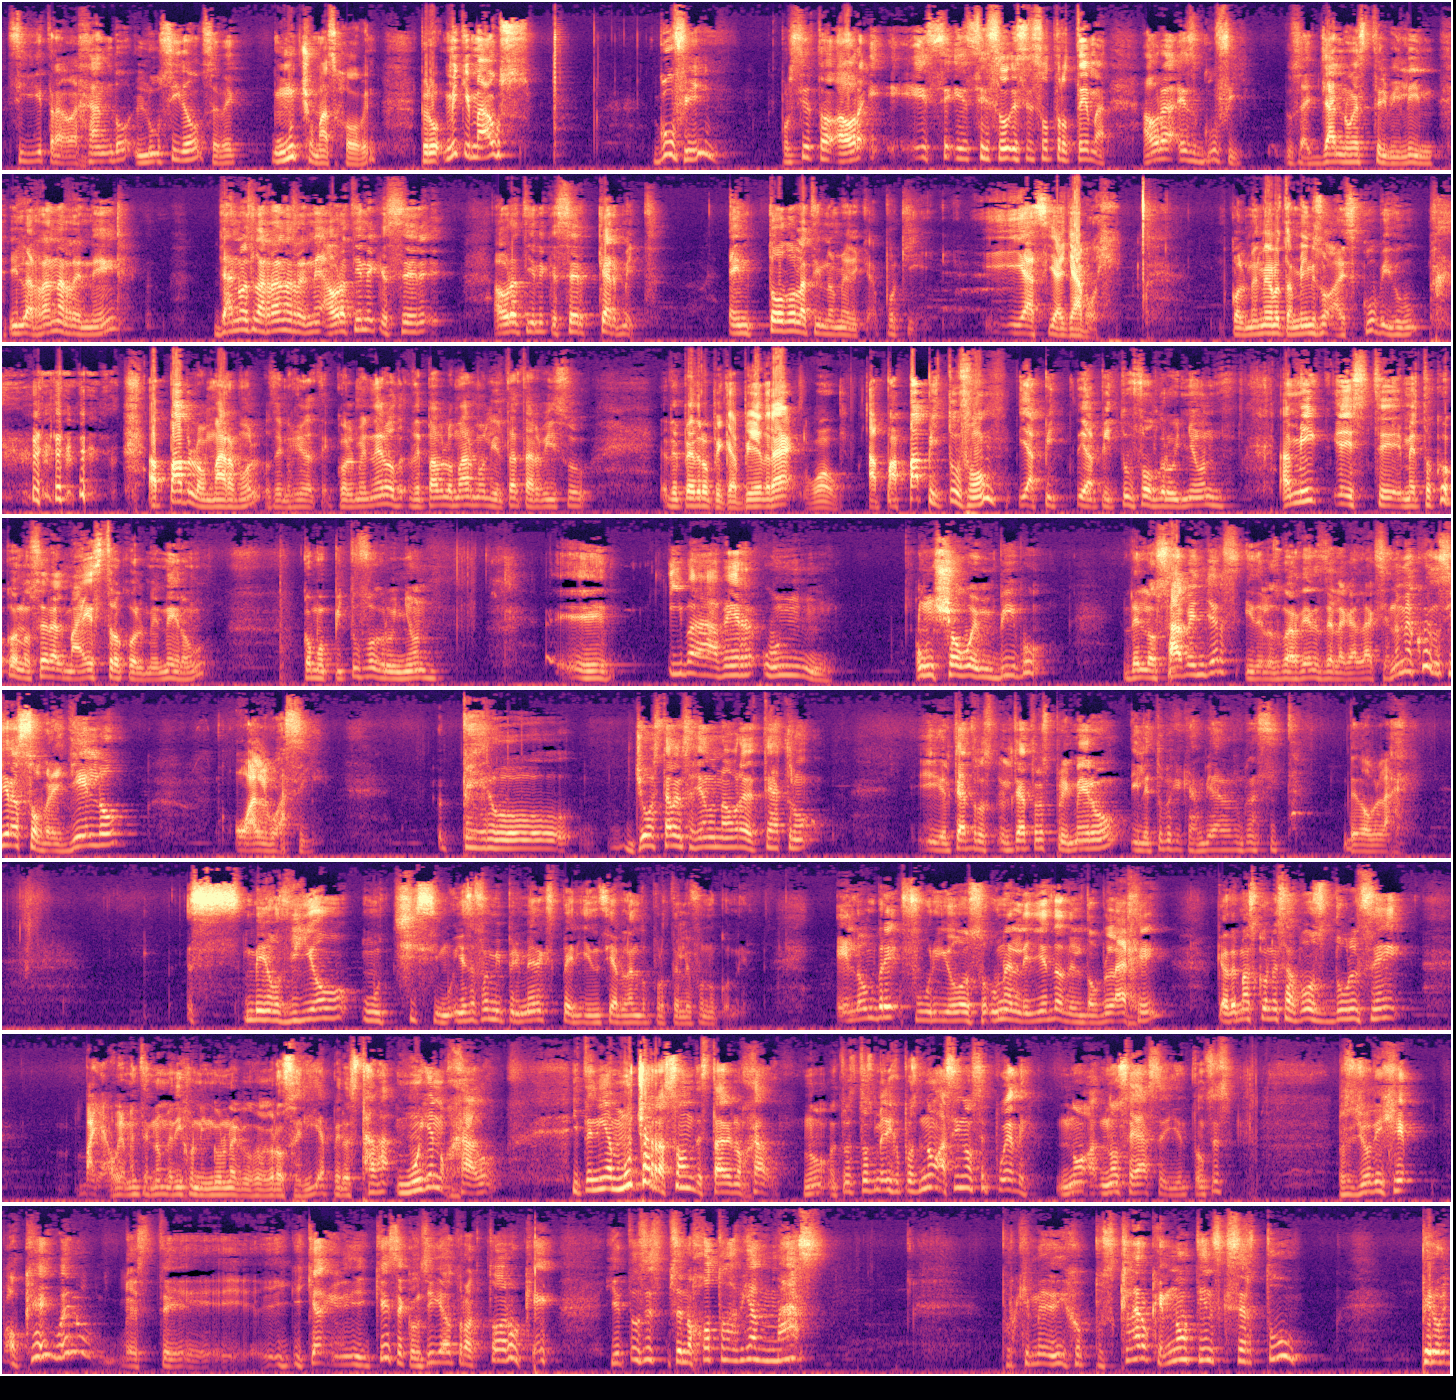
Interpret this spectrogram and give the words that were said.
Sigue trabajando, lúcido, se ve mucho más joven. Pero Mickey Mouse, Goofy, por cierto, ahora e, e, ese es otro tema. Ahora es Goofy, o sea, ya no es Tribilín. Y la rana René, ya no es la rana René, ahora tiene que ser ahora tiene que ser Kermit en todo Latinoamérica, porque y hacia allá voy. Colmenero también hizo a Scooby-Doo, a Pablo Mármol, o sea, imagínate, Colmenero de Pablo Mármol y el Tata de Pedro Picapiedra, wow, a Papá Pitufo y a, Pitufo Gruñón. A mí este, me tocó conocer al maestro Colmenero como Pitufo Gruñón eh, iba a haber un, un show en vivo de los Avengers y de los Guardianes de la Galaxia. No me acuerdo si era sobre hielo o algo así. Pero yo estaba ensayando una obra de teatro y el teatro, el teatro es primero y le tuve que cambiar una cita de doblaje me odió muchísimo y esa fue mi primera experiencia hablando por teléfono con él. El hombre furioso, una leyenda del doblaje, que además con esa voz dulce, vaya, obviamente no me dijo ninguna grosería, pero estaba muy enojado y tenía mucha razón de estar enojado, ¿no? Entonces, entonces me dijo, pues no, así no se puede, no, no se hace. Y entonces, pues yo dije, ok, bueno, este, ¿y, qué, ¿Se consigue otro actor o qué? Y entonces se enojó todavía más. Porque me dijo, pues claro que no, tienes que ser tú. Pero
